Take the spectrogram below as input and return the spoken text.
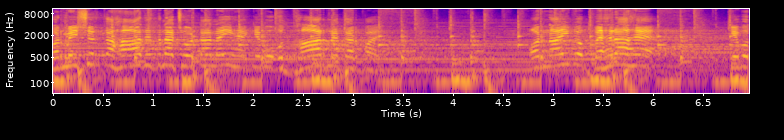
परमेश्वर का हाथ इतना छोटा नहीं है कि वो उद्धार न कर पाए। और ना ही वो बहरा है कि वो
